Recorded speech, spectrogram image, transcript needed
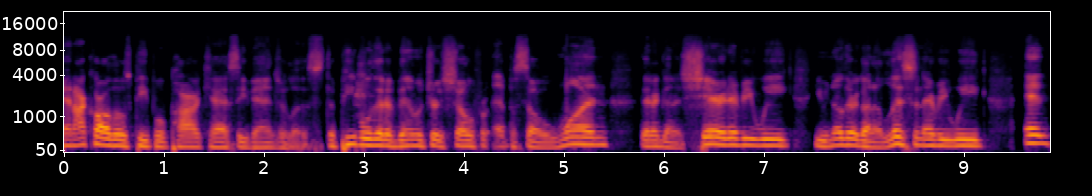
and I call those people podcast evangelists, the people that have been with your show from episode one, that are going to share it every week. You know, they're going to listen every week. And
